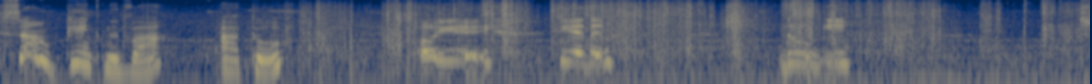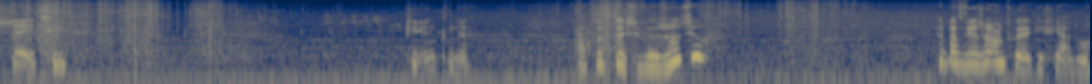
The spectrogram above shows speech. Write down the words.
Są piękne dwa. A tu? Ojej. Jeden. Drugi. Trzeci. Piękny. A tu ktoś wyrzucił? Chyba zwierzątko jakieś jadło.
